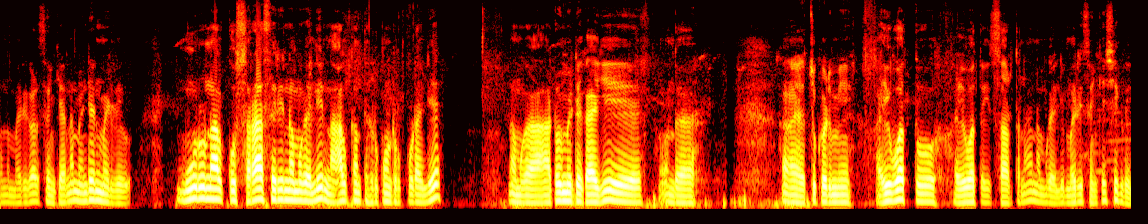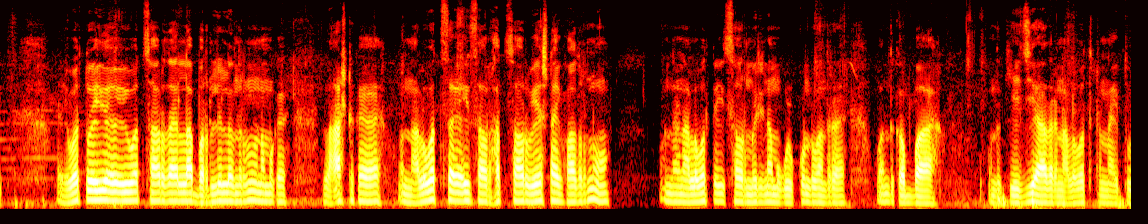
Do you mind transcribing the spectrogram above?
ಒಂದು ಮರಿಗಳ ಸಂಖ್ಯೆಯನ್ನು ಮೇಂಟೈನ್ ಮಾಡಿದೆವು. ಮೂರು, ನಾಲ್ಕು ಸರಾಸರಿ ನಮಗಲ್ಲಿ ನಾಲ್ಕು ಅಂತ ಹಿಡ್ಕೊಂಡ್ರು ಕೂಡ ಅಲ್ಲಿ ನಮ್ಗೆ ಆಟೋಮೆಟಿಕ್ಕಾಗಿ ಒಂದು ಹೆಚ್ಚು ಕಡಿಮೆ ಐವತ್ತು, ಐವತ್ತೈದು ಸಾವಿರ ತನಕ ನಮ್ಗೆ ಅಲ್ಲಿ ಮರಿ ಸಂಖ್ಯೆ ಸಿಗ್ತೈತಿ. ಐವತ್ತು ಐದು ಐವತ್ತು ಸಾವಿರದ ಎಲ್ಲ ಬರಲಿಲ್ಲ ಅಂದ್ರೂ ನಮಗೆ ಲಾಸ್ಟ್ಗೆ ಒಂದು ನಲ್ವತ್ತು ಐದು ಸಾವಿರ, ಹತ್ತು ಸಾವಿರ ವೇಸ್ಟ್ ಆಗಿ ಹೋದ್ರೂ ಒಂದು ನಲ್ವತ್ತೈದು ಸಾವಿರ ಮರಿ ನಮಗೆ ಉಳ್ಕೊಂಡು ಅಂದ್ರೆ ಒಂದು ಕಬ್ಬ ಒಂದು ಕೆ ಜಿ ಆದ್ರೆ ನಲ್ವತ್ತು ಟನ್ ಆಯಿತು,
